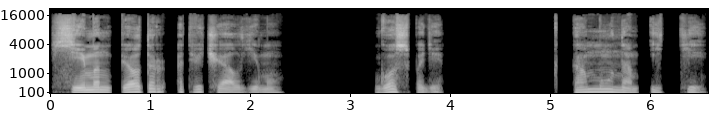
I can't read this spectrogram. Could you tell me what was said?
Симон Петр отвечал ему, «Господи, к кому нам идти?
